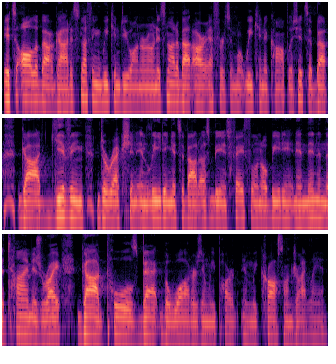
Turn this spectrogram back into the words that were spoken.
It's all about God. It's nothing we can do on our own. It's not about our efforts and what we can accomplish. It's about God giving direction and leading. It's about us being faithful and obedient. And then, in the time is right, God pulls back the waters and we part and we cross on dry land.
